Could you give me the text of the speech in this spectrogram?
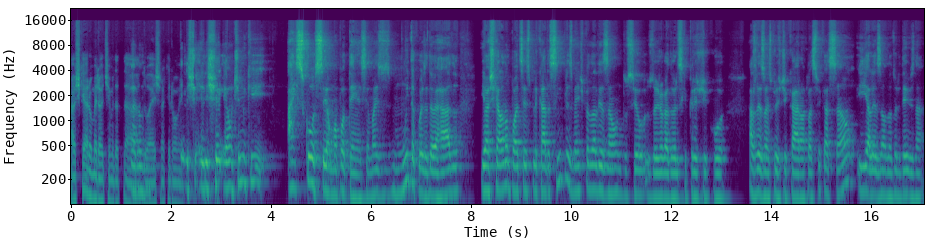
acho que era o melhor time da, da, do Oeste naquele momento. Ele, ele chega, é um time que arriscou ser uma potência, mas muita coisa deu errado. E eu acho que ela não pode ser explicada simplesmente pela lesão dos seus dois jogadores que prejudicou. As lesões prejudicaram a classificação e a lesão do Anthony Davis na,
